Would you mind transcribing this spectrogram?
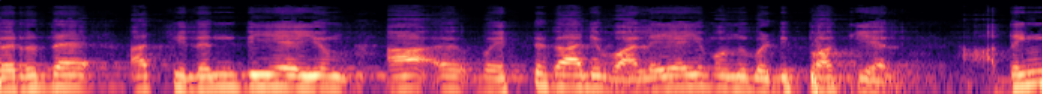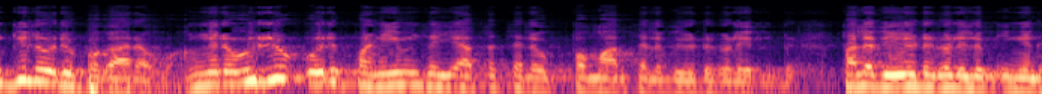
വെറുതെ ആ ചിലന്തിയെയും ആ എട്ടുകാലി വലയെയും ഒന്ന് വെടിപ്പാക്കിയാൽ അതെങ്കിലും ഒരു ഉപകാരവും. അങ്ങനെ ഒരു ഒരു പണിയും ചെയ്യാത്ത ചില ഉപ്പമാർ ചില വീടുകളിലുണ്ട്. പല വീടുകളിലും ഇങ്ങനെ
